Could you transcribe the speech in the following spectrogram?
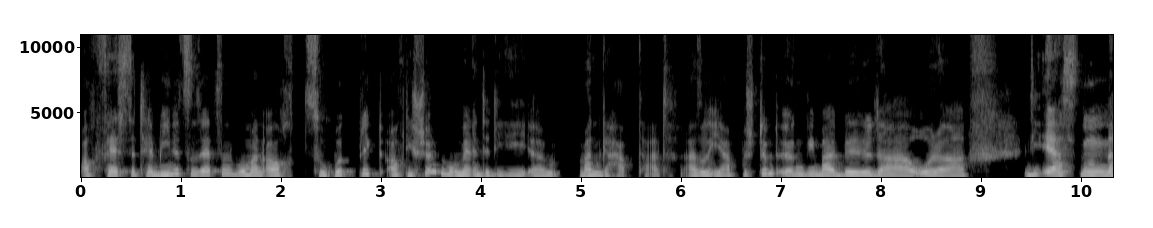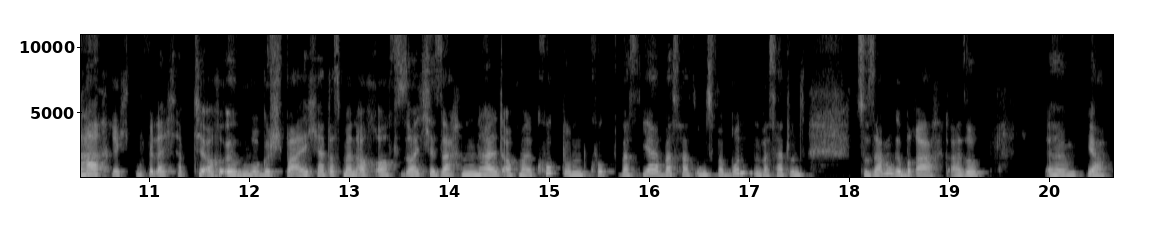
auch feste Termine zu setzen, wo man auch zurückblickt auf die schönen Momente, die ähm, man gehabt hat. Also ihr habt bestimmt irgendwie mal Bilder oder die ersten Nachrichten, vielleicht habt ihr auch irgendwo gespeichert, dass man auch auf solche Sachen halt auch mal guckt und guckt, was, ja, was hat uns verbunden, was hat uns zusammengebracht. Also ähm, ja,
